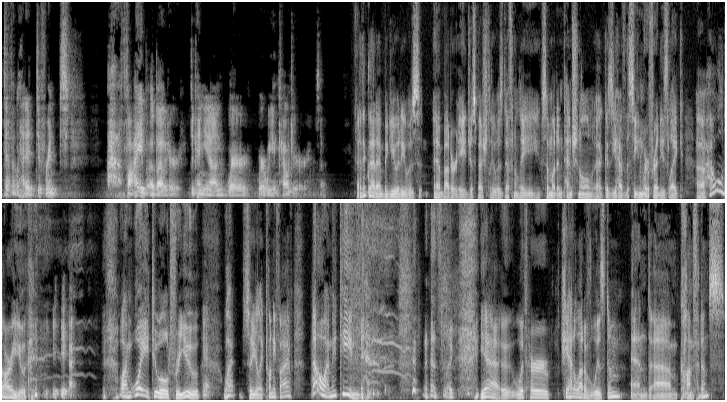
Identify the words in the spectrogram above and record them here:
definitely had a different uh, vibe about her depending on where where we encounter her. So. I think that ambiguity was about her age, especially, was definitely somewhat intentional because uh, you have the scene where Freddy's like, uh, "How old are you?" yeah. I'm way too old for you. Yeah. What? So you're like 25? No, I'm 18. it's like, yeah, with her, she had a lot of wisdom and um, confidence,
